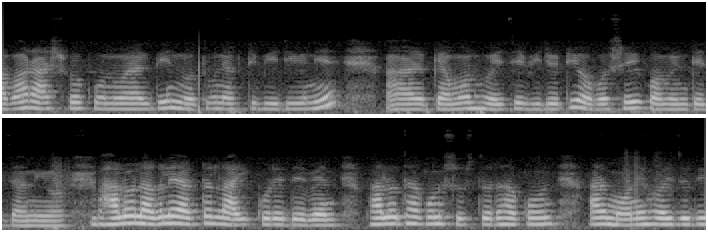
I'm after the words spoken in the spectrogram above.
আবার আসব কোনো একদিন নতুন একটি ভিডিও নিয়ে। আর কেমন হয়েছে ভিডিওটি অবশ্যই কমেন্টে জানিও। ভালো লাগলে একটা লাইক করে দেবেন। ভালো থাকুন, সুস্থ থাকুন। আর মনে হয় যদি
